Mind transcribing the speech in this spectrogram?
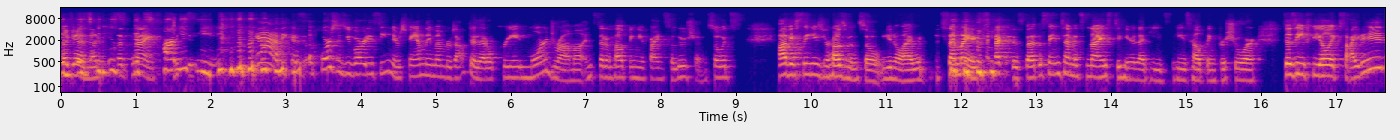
Again, it's, that's, it's, that's nice. Partly seen. yeah, because of course, as you've already seen, there's family members out there that'll create more drama instead of helping you find solutions. So it's obviously he's your husband, so you know I would semi expect this, but at the same time, it's nice to hear that he's he's helping for sure. Does he feel excited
